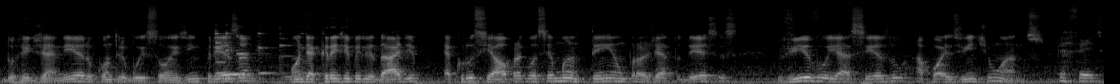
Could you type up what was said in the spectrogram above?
do Rio de Janeiro, contribuições de empresa, onde a credibilidade é crucial para que você mantenha um projeto desses vivo e aceso após 21 anos. Perfeito.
